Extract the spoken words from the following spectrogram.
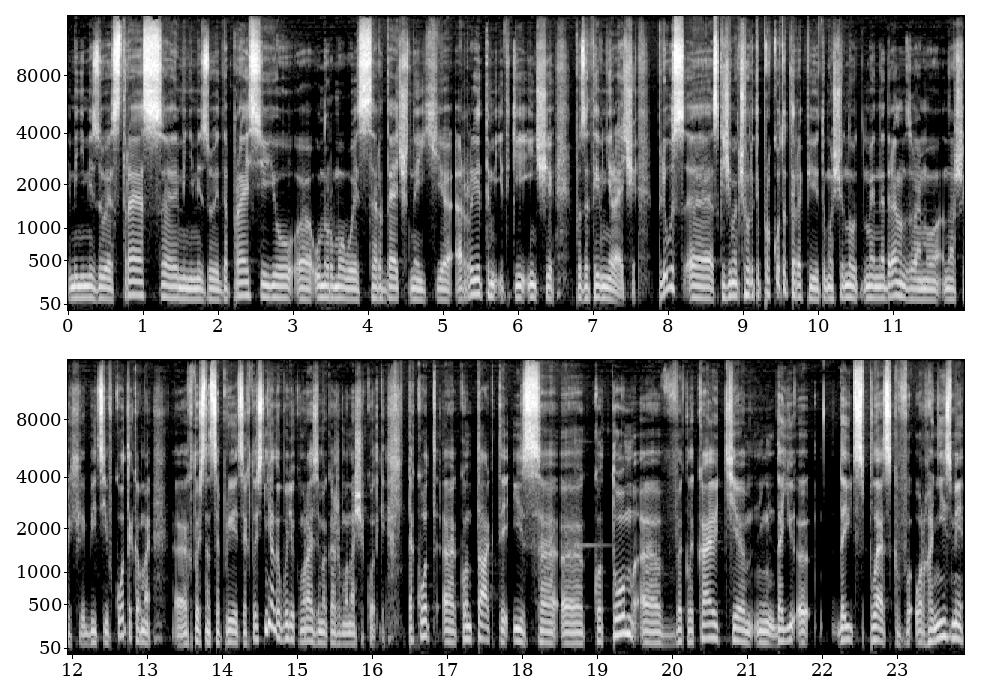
мінімізує стрес, мінімізує депресію, е, унормовує сердечний ритм і такі інші позитивні речі. Плюс, е, скажімо, якщо говорити про кототерапію, тому що ну ми не древно називаємо наших бійців котиками, хтось на це плюється, хтось ні, але в будь-якому разі ми кажемо наші котики. Так, от контакти із котом викликають дають дають сплеск в організмі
